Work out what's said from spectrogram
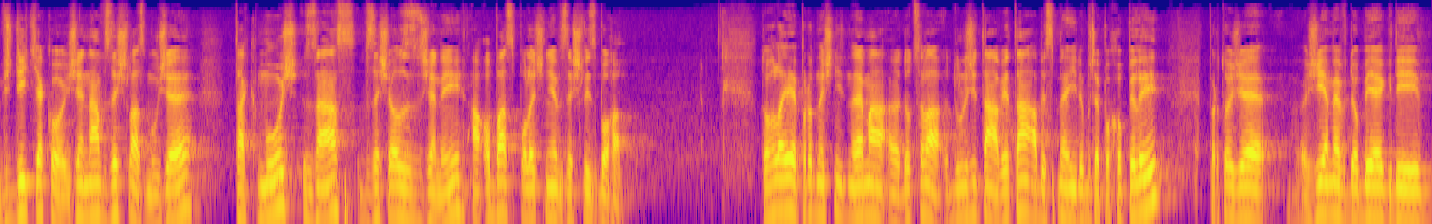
Vždyť jako žena vzešla z muže, tak muž zás vzešel z ženy a oba společně vzešli z Boha. Tohle je pro dnešní téma eh, docela důležitá věta, aby jsme ji dobře pochopili, protože žijeme v době, kdy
